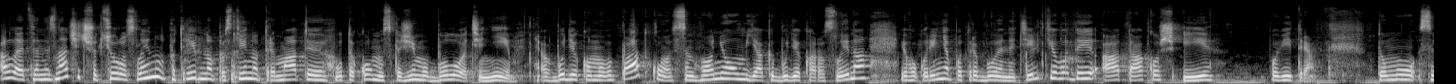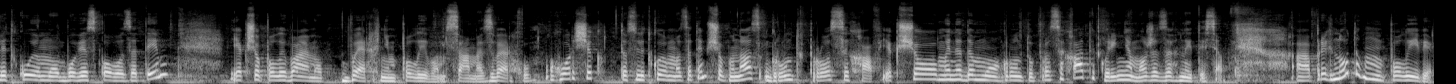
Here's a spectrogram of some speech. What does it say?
Але це не значить, що цю рослину потрібно постійно тримати у такому, скажімо, болоті. Ні. В будь-якому випадку сингоніум, як і будь-яка рослина, його коріння потребує не тільки води, а також і повітря. Тому слідкуємо обов'язково за тим, якщо поливаємо верхнім поливом саме зверху горщик, то слідкуємо за тим, щоб у нас ґрунт просихав. Якщо ми не дамо ґрунту просихати, коріння може загнитися. А При гнутому поливі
